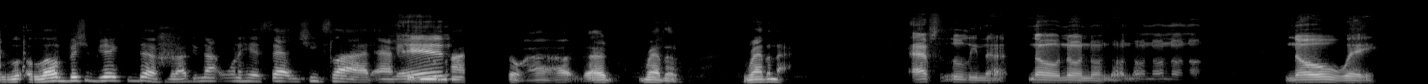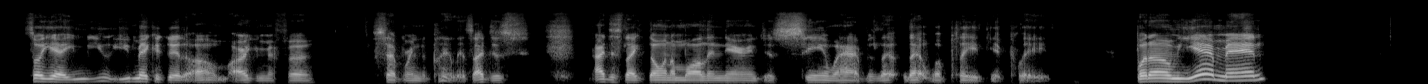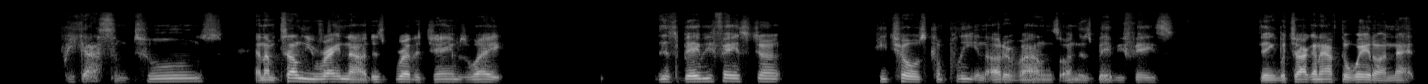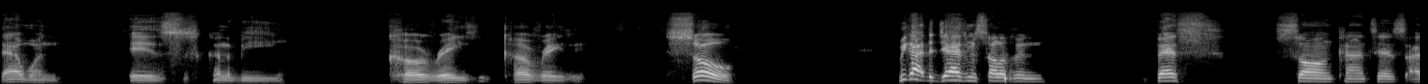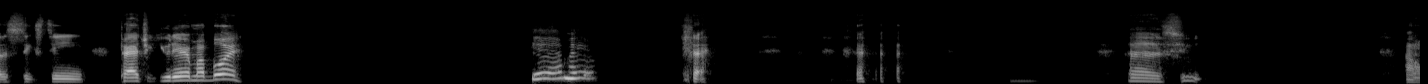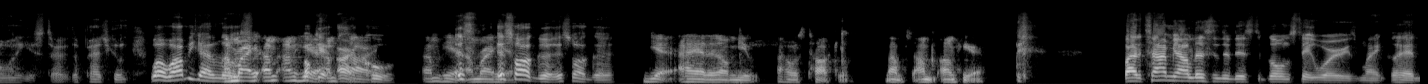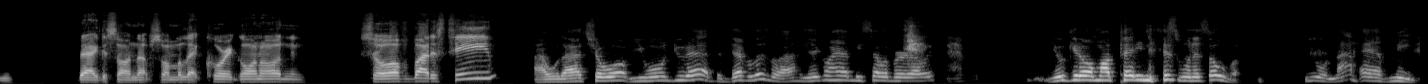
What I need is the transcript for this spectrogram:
L- love Bishop Jakes to death, but I do not want to hear satin sheet slide after Man. you. So I, I, I'd rather, rather not. Absolutely not. No, no, no, no, no, no, no, no. No way. So yeah, you you, make a good um argument for separating the playlists. I just I just like throwing them all in there and just seeing what happens. Let let what played get played. But um yeah, man. We got some tunes. And I'm telling you right now, this brother James White, this babyface junk, he chose complete and utter violence on this babyface thing, but y'all gonna have to wait on that. That one is gonna be crazy, crazy. So we got the Jazmine Sullivan best song contest out of 16. Patrick, you there, my boy? Yeah, I'm here. Ah, shoot. I don't want to get started. The Patrick. Well, while we got a little. I'm right. I'm, I'm here. Okay, I'm all right, sorry. cool. I'm here. It's, I'm right it's all good. It's all good. yeah, I had it on mute. I was talking. I'm I'm I'm here. By the time y'all listen to this, the Golden State Warriors might go ahead and bag this on up. So I'm gonna let Corey go on and show off about his team. I will not show up. You won't do that. The devil is a lie. You're gonna have me celebrate early. You'll get all my pettiness when it's over. You will not have me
